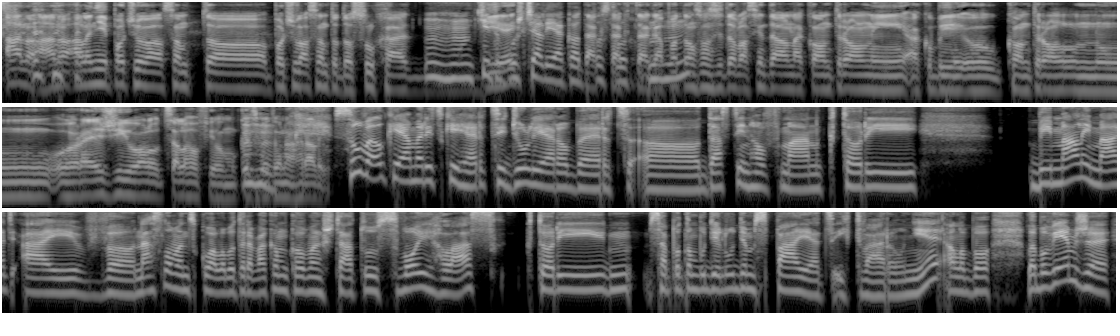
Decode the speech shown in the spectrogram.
Áno, áno, ale nepočúval som to, počúval som to do slucha. Mm-hmm, ti to pušťali ako tak, tak, tak, mm-hmm. a mhm. potom som si to vlastne dal na kontrolný, akoby kontrolnú režiu alebo celého filmu, keď mm-hmm. sme to nahrali. Sú veľkí americkí herci Julia Roberts, uh, Dustin Hoffman, ktorí by mali mať aj v, na Slovensku alebo teda v akomkoľvek štátu svoj hlas, ktorý sa potom bude ľuďom spájať s ich tvárou, nie? Alebo, lebo viem, že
